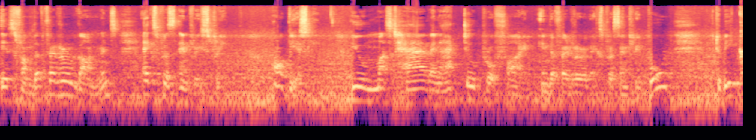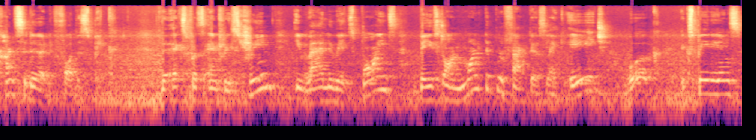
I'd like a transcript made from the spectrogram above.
is from the federal government's Express Entry stream. Obviously, you must have an active profile in the federal Express Entry pool to be considered for this pick. The Express Entry stream evaluates points based on multiple factors like age, work, experience,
